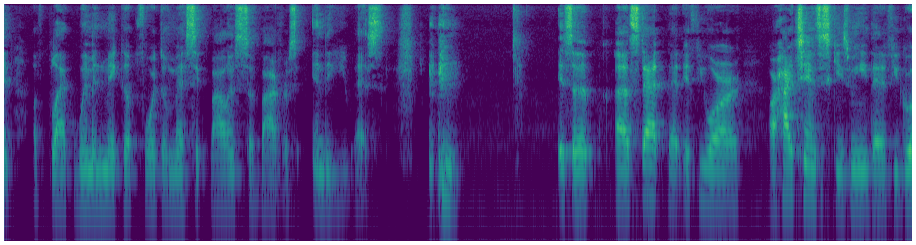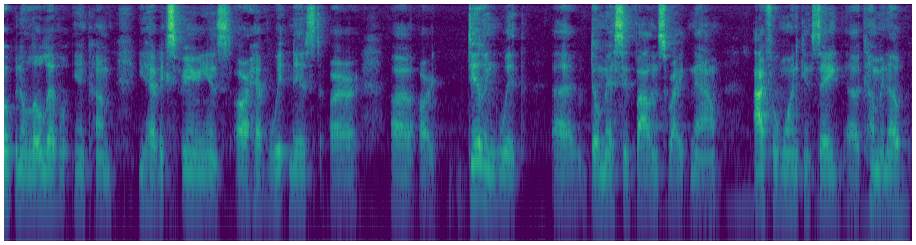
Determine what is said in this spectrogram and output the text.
uh, of black women make up for domestic violence survivors in the U.S. it's a, a, stat that if you are, or high chance, excuse me, that if you grew up in a low level income, you have experienced or have witnessed or uh, are dealing with uh, domestic violence right now. I, for one, can say uh, coming up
